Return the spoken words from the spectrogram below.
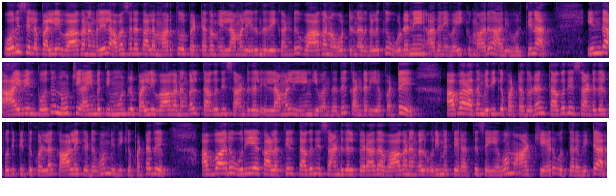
ஒரு சில பள்ளி வாகனங்களில் அவசரகால மருத்துவ பெட்டகம் இல்லாமல் இருந்ததைக் கண்டு வாகன ஓட்டுநர்களுக்கு உடனே அதனை வைக்குமாறு அறிவுறுத்தினார். இந்த ஆய்வின் போது நூற்றி ஐம்பத்தி மூன்று பள்ளி வாகனங்கள் தகுதி சான்றிதழ் இல்லாமல் இயங்கி வந்தது கண்டறியப்பட்டு அபராதம் விதிக்கப்பட்டதுடன் தகுதி சான்றிதழ் புதுப்பித்துக் கொள்ள காலக்கெடுவும் விதிக்கப்பட்டது. அவ்வாறு உரிய காலத்தில் தகுதி சான்றிதழ் பெறாத வாகனங்கள் உரிமத்தை ரத்து செய்யவும் ஆட்சியர் உத்தரவிட்டார்.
